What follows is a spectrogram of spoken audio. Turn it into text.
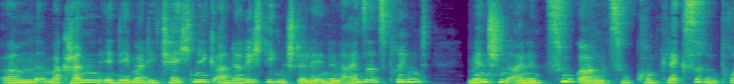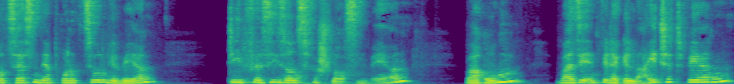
Ähm, man kann, indem man die Technik an der richtigen Stelle in den Einsatz bringt, Menschen einen Zugang zu komplexeren Prozessen der Produktion gewähren, die für sie sonst verschlossen wären. Warum? Weil sie entweder geleitet werden,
